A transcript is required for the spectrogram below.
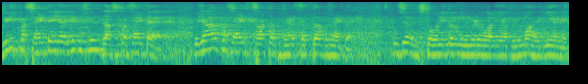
ਜਿਹੜੀ ਪਰਸੈਂਟੇਜ ਹੈ, ਜਿਹੜੀ ਤੁਸੀਂ ਕਹਿੰਦੇ 10% ਹੈ 50% 60% 70% ਹੈ ਕੁਝ ਹਿਸਟੋਰੀਕਲ ਮੂਵਮੈਂਟ ਵਾਲੀਆਂ ਫਿਲਮਾਂ ਹੈਗੀਆਂ ਨੇ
